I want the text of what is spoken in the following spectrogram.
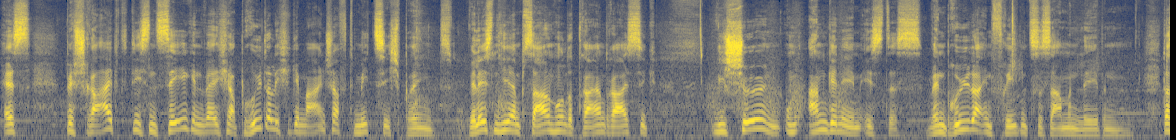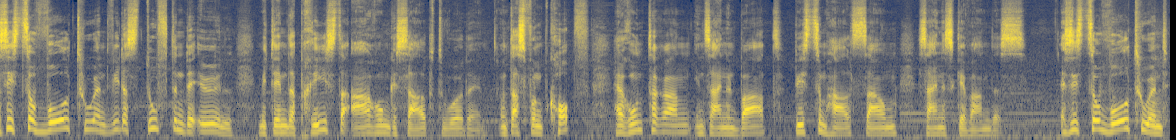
Es beschreibt diesen Segen, welcher brüderliche Gemeinschaft mit sich bringt. Wir lesen hier im Psalm 133, wie schön und angenehm ist es, wenn Brüder in Frieden zusammenleben. Das ist so wohltuend wie das duftende Öl, mit dem der Priester Aaron gesalbt wurde und das vom Kopf herunteran in seinen Bart bis zum Halssaum seines Gewandes. Es ist so wohltuend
